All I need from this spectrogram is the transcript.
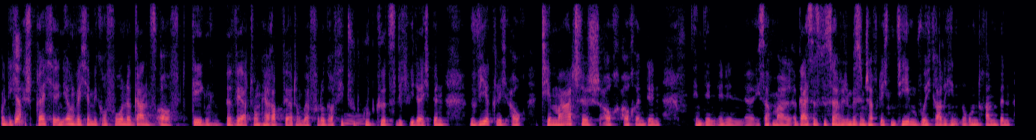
Und ich ja. spreche in irgendwelche Mikrofone ganz oft gegen Bewertung, Herabwertung. Bei Fotografie tut mhm. gut kürzlich wieder. Ich bin wirklich auch thematisch, auch, auch in den, in den, in den, äh, ich sag mal, geisteswissenschaftlichen wissenschaftlichen Themen, wo ich gerade hintenrum dran bin,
